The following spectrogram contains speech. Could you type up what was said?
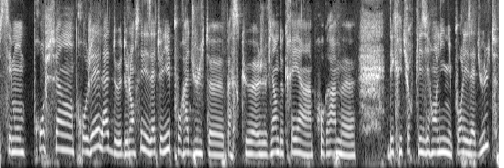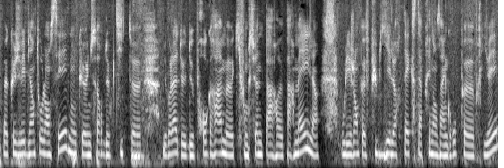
c'est mon prochain projet là de, lancer des ateliers pour adultes euh, parce que euh, je viens de créer un programme euh, d'écriture plaisir en ligne pour les adultes que je vais bientôt lancer. Donc une sorte de petite voilà de, programme qui fonctionne par par mail où les gens peuvent publier leurs textes après dans un groupe privé.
